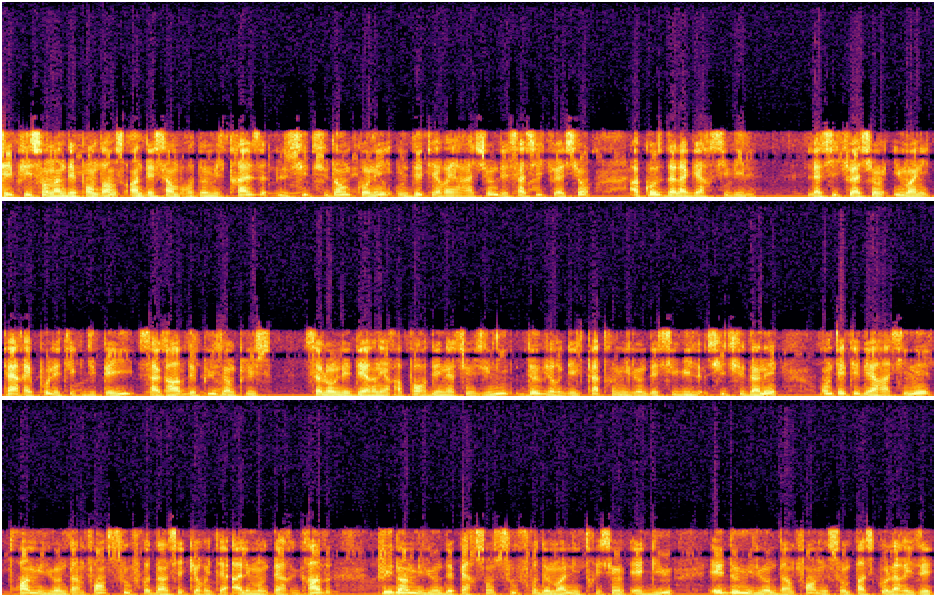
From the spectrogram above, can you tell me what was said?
Depuis son indépendance en décembre 2013, le Sud-Soudan connaît une détérioration de sa situation à cause de la guerre civile. La situation humanitaire et politique du pays s'aggrave de plus en plus. Selon les derniers rapports des Nations Unies, 2,4 millions de civils sud-soudanais ont été déracinés, 3 millions d'enfants souffrent d'insécurité alimentaire grave, plus d'un million de personnes souffrent de malnutrition aiguë et 2 millions d'enfants ne sont pas scolarisés.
